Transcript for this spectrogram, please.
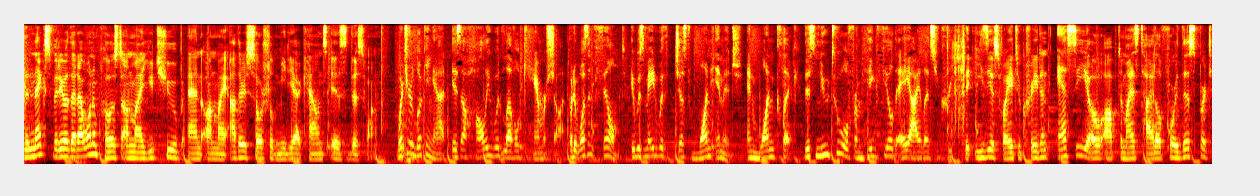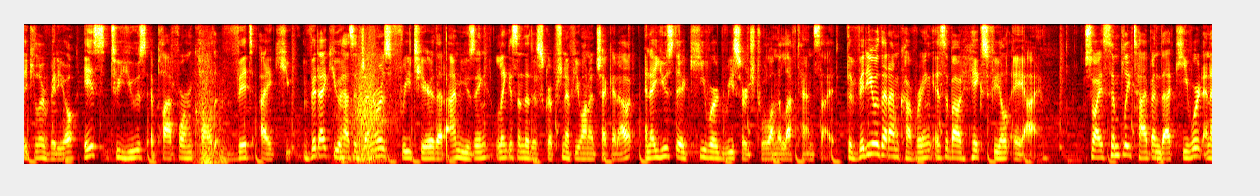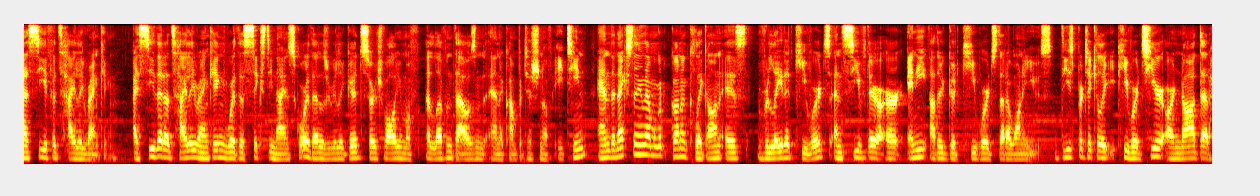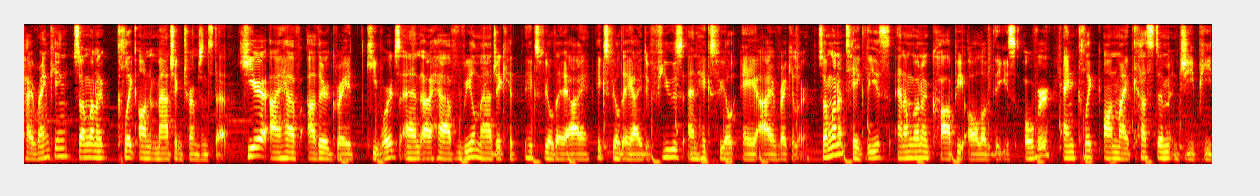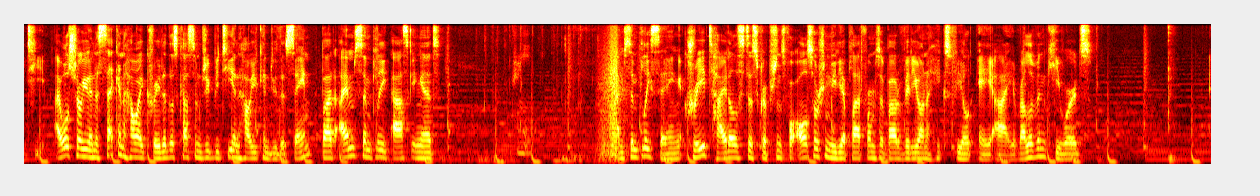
The next video that I want to post on my YouTube and on my other social media accounts is this one. What you're looking at is a Hollywood level camera shot, but it wasn't filmed. It was made with just one image and one click. This new tool from Higgsfield AI lets you create the easiest way to create an SEO optimized title for this particular video is to use a platform called vidIQ. vidIQ has a generous free tier that I'm using. Link is in the description if you want to check it out. And I use their keyword research tool on the left hand side. The video that I'm covering is about Higgsfield AI. So I simply type in that keyword and I see if it's highly ranking. I see that it's highly ranking with a 69 score. That is really good. Search volume of 11,000 and a competition of 18. And the next thing that I'm going to click on is related keywords and see if there are any other good keywords that I want to use. These particular keywords here are not that high ranking. So I'm going to click on matching terms instead. Here I have other great keywords and I have Real Magic, Higgsfield AI, Higgsfield AI Diffuse, and Higgsfield AI Regular. So I'm going to take these and I'm going to copy all of these over and click on my custom GPT. I will show you in a second how I created this custom GPT and how you can do the same, but I'm simply asking it. I'm simply saying create titles, descriptions for all social media platforms about a video on a Higgsfield AI, relevant keywords,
